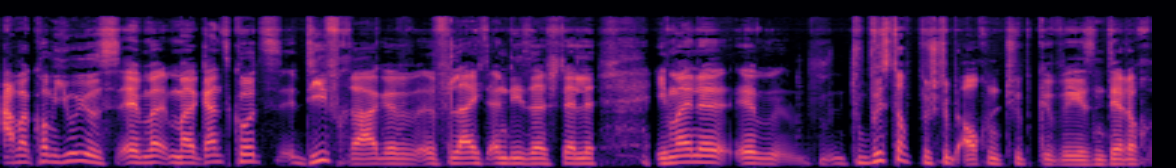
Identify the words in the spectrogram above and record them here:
Aber komm, Julius, äh, mal, mal ganz kurz die Frage äh, vielleicht an dieser Stelle. Ich meine, äh, du bist doch bestimmt auch ein Typ gewesen, der doch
